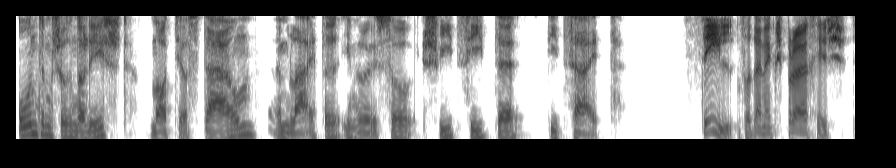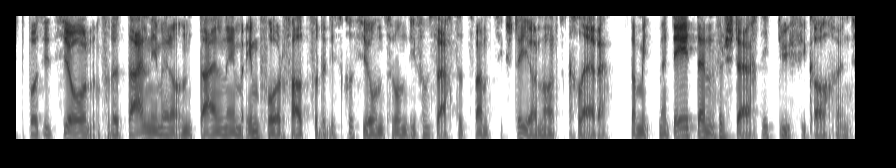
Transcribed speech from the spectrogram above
Und dem Journalist Matthias Daum, einem Leiter im Ressort Schweizseite Die Zeit. Das Ziel von diesen Gesprächen ist, die Position der Teilnehmerinnen und Teilnehmer im Vorfeld der Diskussionsrunde vom 26. Januar zu klären, damit man dort dann verstärkt in die Tiefe gehen können.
